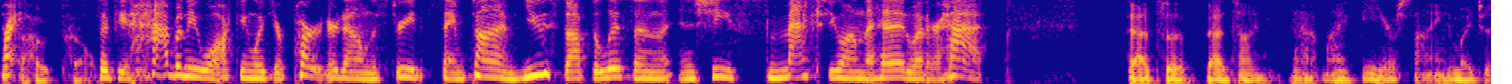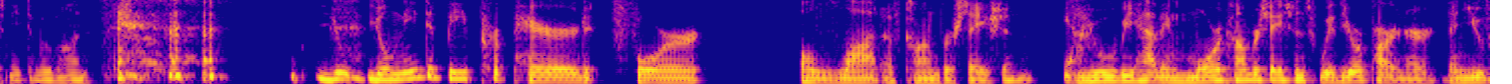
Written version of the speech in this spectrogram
at Right. the hotel. So if you happen to be walking with your partner down the street at the same time, you stop to listen and she smacks you on the head with her hat. That's a bad sign. That might be your sign. you might just need to move on. you you'll need to be prepared for a lot of conversation Yeah. You will be having more conversations with your partner than you've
